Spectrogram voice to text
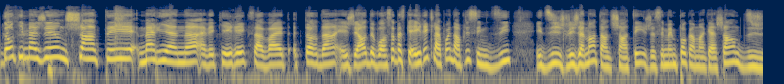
Donc, imagine chanter Mariana avec Eric, ça va être tordant et j'ai hâte de voir ça parce qu'Éric Lapointe, en plus, il me dit, il dit, je l'ai jamais entendu chanter, je sais même pas comment qu'elle chante. Tu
